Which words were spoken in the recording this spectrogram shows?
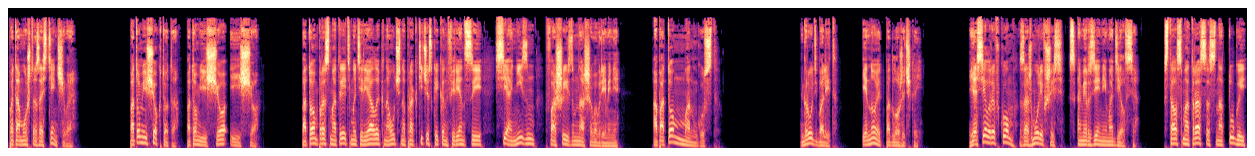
потому что застенчивая. Потом еще кто-то, потом еще и еще. Потом просмотреть материалы к научно-практической конференции «Сионизм. Фашизм нашего времени». А потом мангуст. Грудь болит. И ноет под ложечкой. Я сел рывком, зажмурившись, с омерзением оделся. Встал с матраса с натугой,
